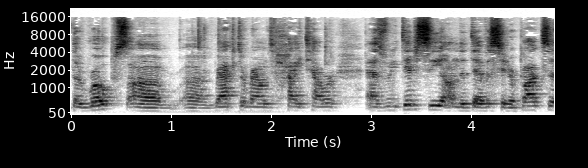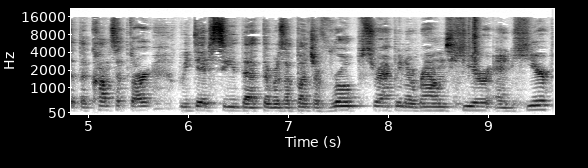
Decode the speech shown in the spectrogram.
the ropes um, uh, wrapped around Hightower, as we did see on the Devastator box set, the concept art. We did see that there was a bunch of ropes wrapping around here and here,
